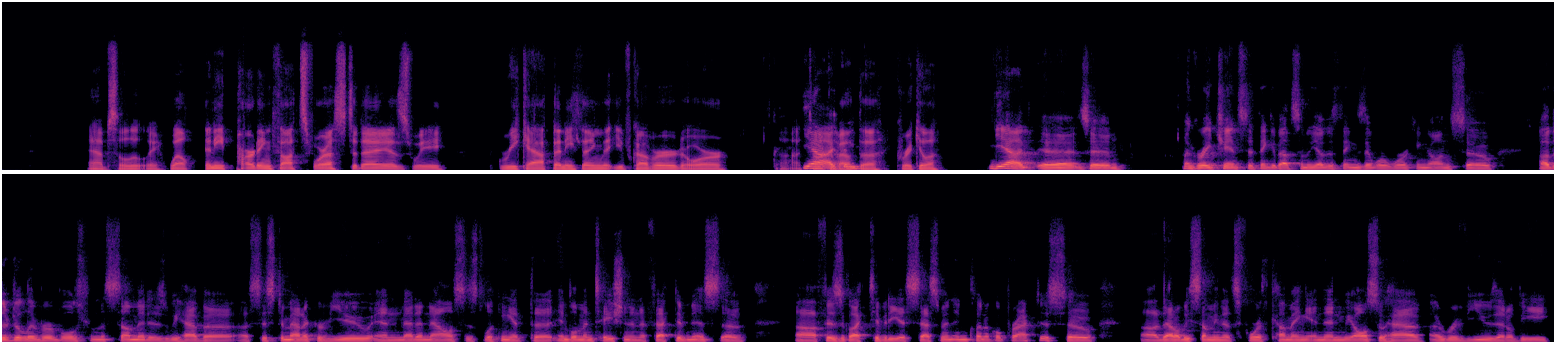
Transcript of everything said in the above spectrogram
Absolutely. Well, any parting thoughts for us today as we recap anything that you've covered or uh, yeah, talk about think, the curricula? Yeah, uh, it's a, a great chance to think about some of the other things that we're working on. So other deliverables from the summit is we have a, a systematic review and meta-analysis looking at the implementation and effectiveness of uh, physical activity assessment in clinical practice. So uh, that'll be something that's forthcoming. And then we also have a review that'll be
